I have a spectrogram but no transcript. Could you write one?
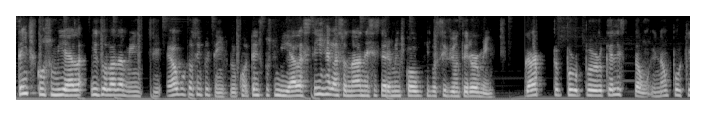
tente consumir ela isoladamente. É algo que eu sempre tento. Tente consumir ela sem relacionar necessariamente com algo que você viu anteriormente. Por, por, por que eles são, e não porque,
